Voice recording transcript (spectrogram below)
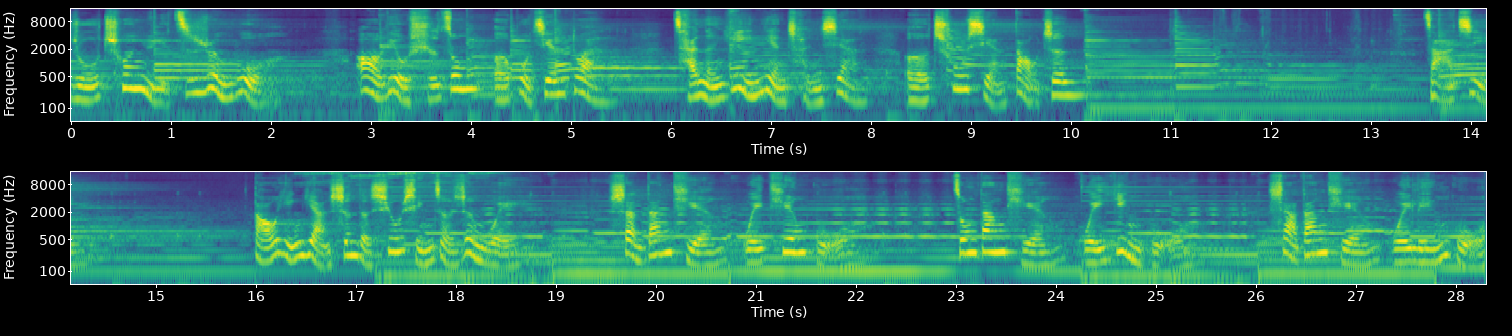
如春雨之润物，二六十中而不间断，才能意念成像而出显道真。杂记：导引养生的修行者认为，上丹田为天谷，中丹田为硬谷。下丹田为灵谷，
